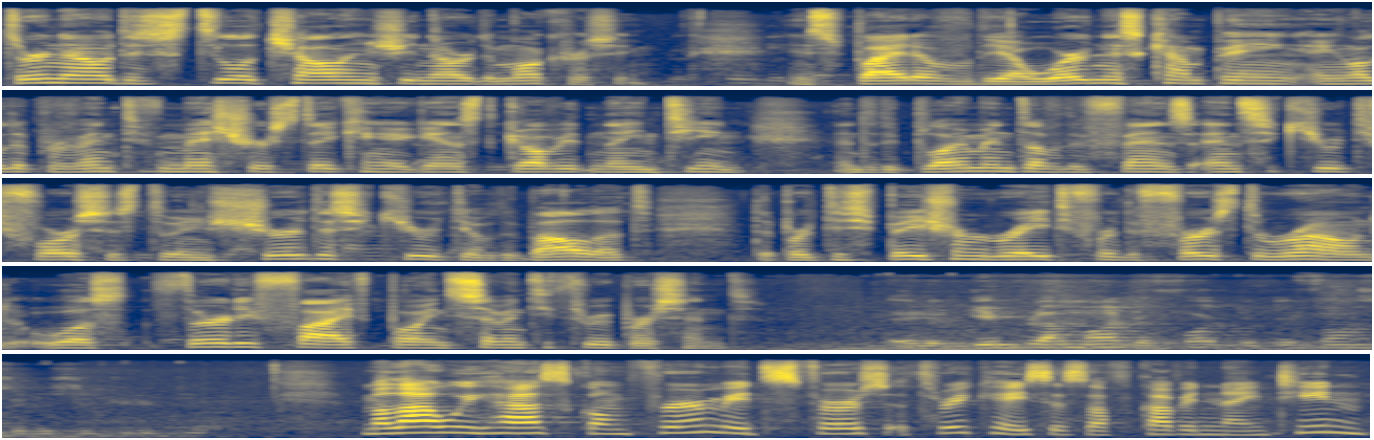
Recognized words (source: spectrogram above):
Turnout is still a challenge in our democracy. In spite of the awareness campaign and all the preventive measures taken against COVID 19 and the deployment of defense and security forces to ensure the security of the ballot, the participation rate for the first round was 35.73%. Malawi has confirmed its first three cases of COVID-19.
